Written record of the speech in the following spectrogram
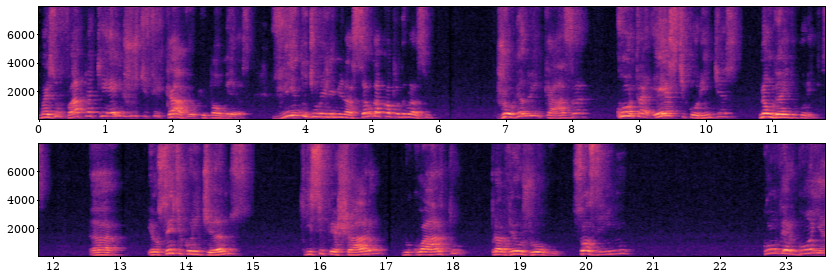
mas o fato é que é injustificável que o Palmeiras, vindo de uma eliminação da Copa do Brasil, jogando em casa contra este Corinthians, não ganhe do Corinthians. Uh, eu sei de corintianos que se fecharam no quarto para ver o jogo sozinho, com vergonha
